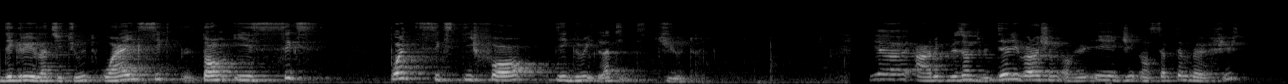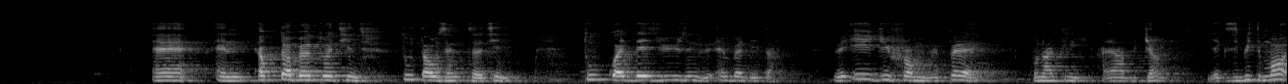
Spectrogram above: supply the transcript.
degree latitude while SICTOM is 6.64 degree latitude. Here I represent the daily variation of the EEG on September 5th uh, in October 20th, 2013, two quiet days using the Amber data. The EEG from the pair Conakry Abidjan exhibit more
